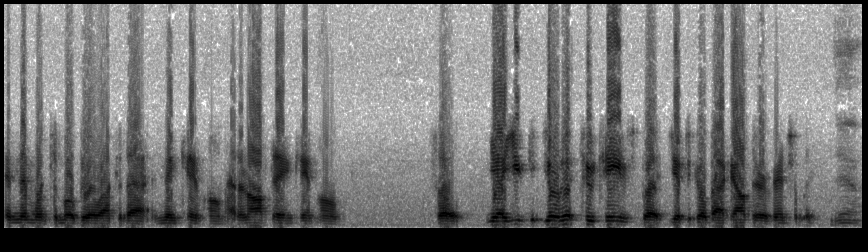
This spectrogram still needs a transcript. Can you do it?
and then went to Mobile after that, and then came home. Had an off day and came home. So yeah, you you'll hit two teams, but you have to go back out there eventually. Yeah.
